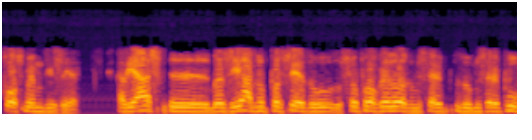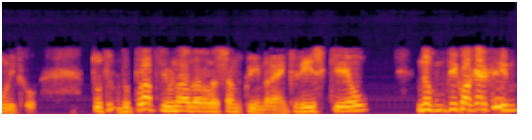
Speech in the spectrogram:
posso mesmo dizer, aliás, eh, baseado no parecer do, do seu procurador do Ministério, do Ministério Público, do, do, próprio Tribunal da Relação de Coimbra, em que diz que eu não cometi qualquer crime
